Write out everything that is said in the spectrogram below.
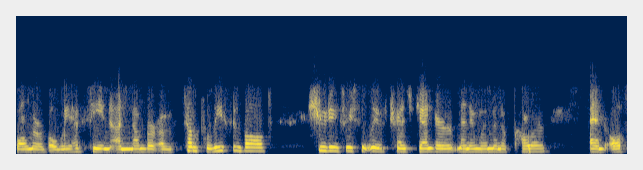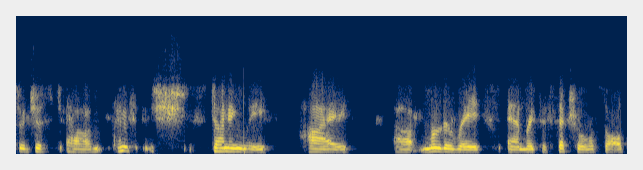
vulnerable. We have seen a number of some police involved shootings recently of transgender men and women of color, and also just um, kind of stunningly high uh, murder rates and rates of sexual assault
